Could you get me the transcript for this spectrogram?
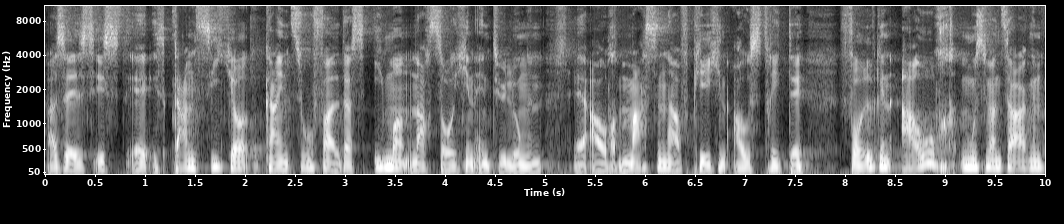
Also es ist, äh, ist ganz sicher kein Zufall, dass immer nach solchen Enthüllungen äh, auch massenhaft Kirchenaustritte folgen, auch, muss man sagen,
